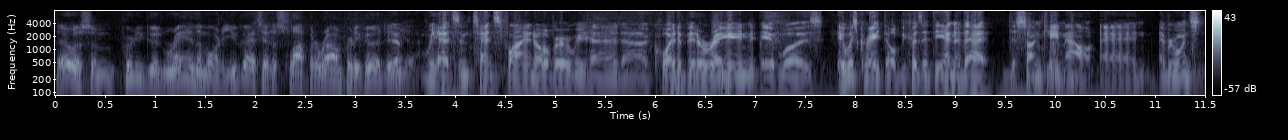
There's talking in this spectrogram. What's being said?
there was some pretty good rain in the morning. You guys had to slop it around pretty good, didn't yep. you? We had some tents flying over. We had uh, quite a bit of rain. It was it was great though because at the end of that the sun came out and everyone's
